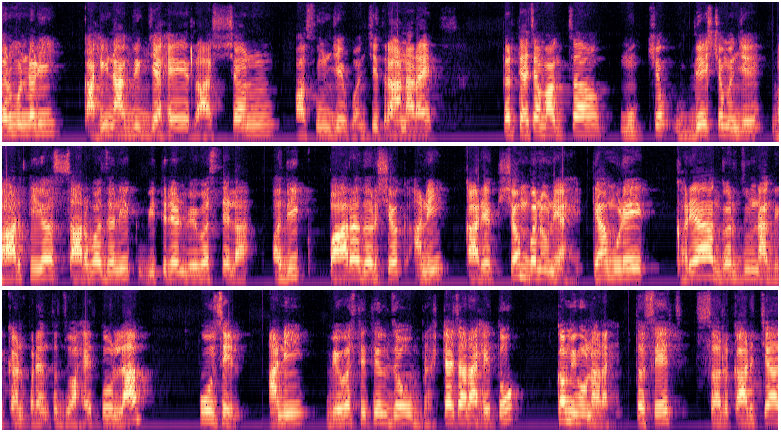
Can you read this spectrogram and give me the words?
तर मंडळी काही नागरिक जे आहे राशनपासून जे वंचित राहणार आहे तर त्याच्या मागचा मुख्य उद्देश म्हणजे भारतीय सार्वजनिक वितरण व्यवस्थेला अधिक पारदर्शक आणि कार्यक्षम बनवणे आहे. त्यामुळे खऱ्या गरजू नागरिकांपर्यंत जो आहे तो लाभ पोहोचेल आणि व्यवस्थेतील जो भ्रष्टाचार आहे तो कमी होणार आहे. तसेच सरकारच्या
